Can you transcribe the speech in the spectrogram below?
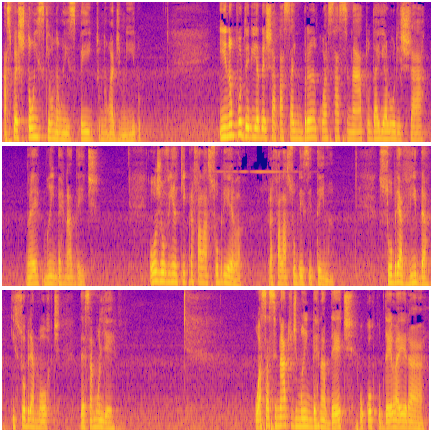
as questões que eu não respeito, não admiro. E não poderia deixar passar em branco o assassinato da Yalorixá, né, mãe Bernadette. Hoje eu vim aqui para falar sobre ela, para falar sobre esse tema, sobre a vida e sobre a morte dessa mulher. O assassinato de mãe Bernadette, o corpo dela era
